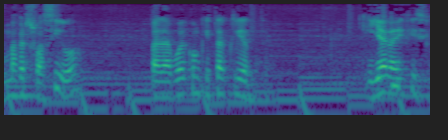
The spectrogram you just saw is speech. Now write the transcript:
más persuasivo para poder conquistar clientes. Y ya era difícil.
